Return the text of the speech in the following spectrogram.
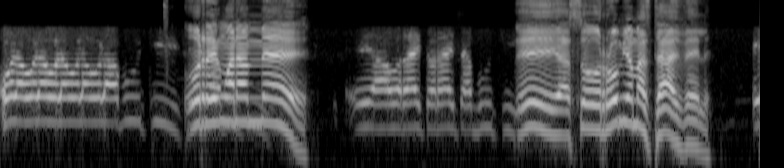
Hola, hola, hola, hola, hola, abuti. O reng ngwana mme? Eh, all right, all right, abuti. Eh, yeah, so Romeo must die, vele. Eh,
